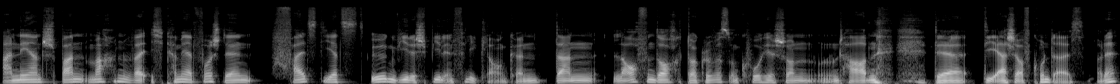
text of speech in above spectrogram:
annähernd spannend machen? Weil ich kann mir halt vorstellen, falls die jetzt irgendwie das Spiel in Philly klauen können, dann laufen doch Doc Rivers und Co. hier schon und Harden der die Ärsche auf Grundeis, oder?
